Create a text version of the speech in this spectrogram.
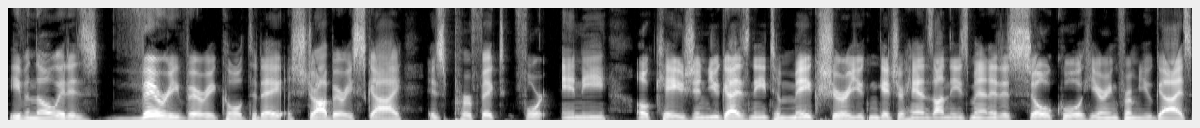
even though it is very, very cold today, a strawberry sky is perfect for any occasion. You guys need to make sure you can get your hands on these, man. It is so cool hearing from you guys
